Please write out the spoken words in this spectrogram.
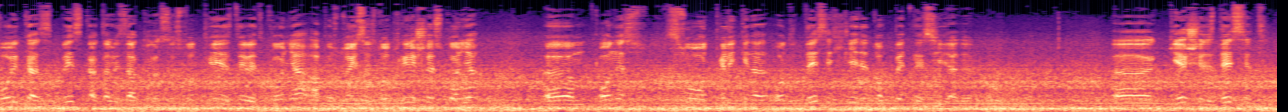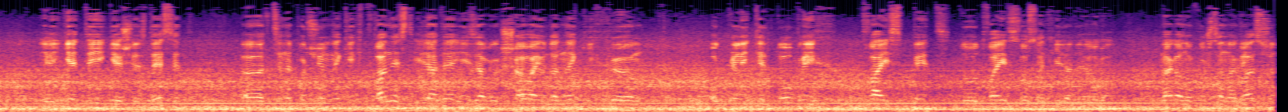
dvojka bez katalizatora sa 139 konja, a postoji sa 136 konja, one su otprilike od 10.000 do 15.000. G60 ili GTI G60 cene počinju nekih 12.000 i završavaju da nekih otprilike dobrih 25 do 28.000 eura. Naravno, kao što sam naglasio,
